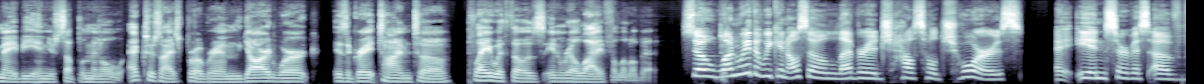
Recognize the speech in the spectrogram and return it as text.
maybe in your supplemental exercise program. Yard work is a great time to play with those in real life a little bit. So, one way that we can also leverage household chores uh, in service of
